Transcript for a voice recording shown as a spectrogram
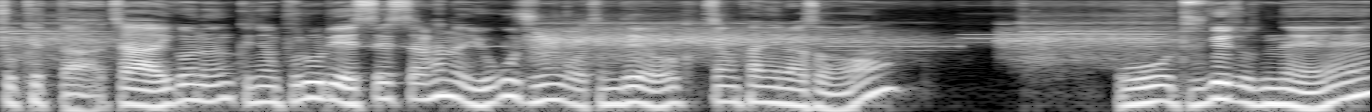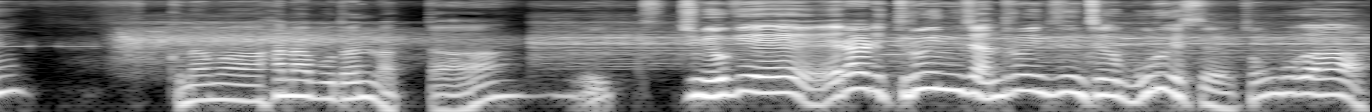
좋겠다. 자 이거는 그냥 브로리 SSR 하나 요거 주는 것 같은데요. 극장판이라서. 오 두개 좋네 그나마 하나보단 낫다. 지금 여기에 LR이 들어있는지 안 들어있는지는 제가 모르겠어요. 정보가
